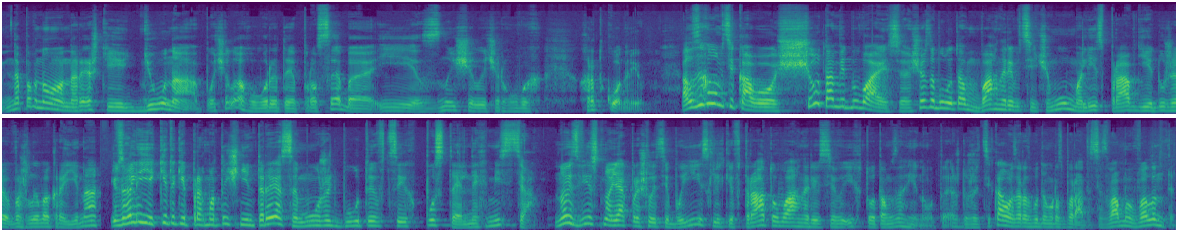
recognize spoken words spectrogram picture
Напевно, нарешті Дюна почала говорити про себе і знищили чергових хардконерів. Але загалом цікаво, що там відбувається, що забули там вагнерівці, чому Малі справді дуже важлива країна, і взагалі які такі прагматичні інтереси можуть бути в цих пустельних місцях. Ну і звісно, як пройшли ці бої, скільки втрат у вагнерівців і хто там загинув. Теж дуже цікаво. Зараз будемо розбиратися. З вами Валентин.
